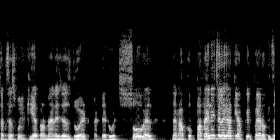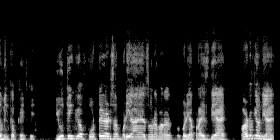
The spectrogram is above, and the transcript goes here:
successful key account managers do it and they do it so well that आपको पता ही नहीं चलेगा कि आपके पैरों की ज़मीन कब खींच गई you think you have quoted सब बढ़िया है और हमारा बढ़िया प्राइस दिया है ऑर्डर क्यों नहीं आया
